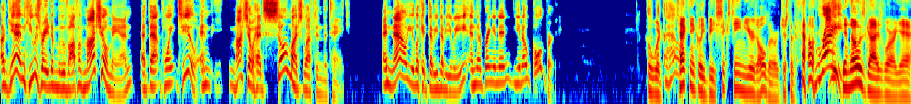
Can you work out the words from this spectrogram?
again, he was ready to move off of Macho Man at that point too. And Macho had so much left in the tank. And now you look at WWE and they're bringing in, you know, Goldberg. Who So would what the hell? technically be 16 years older, or just about right. And those guys were. Yeah,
